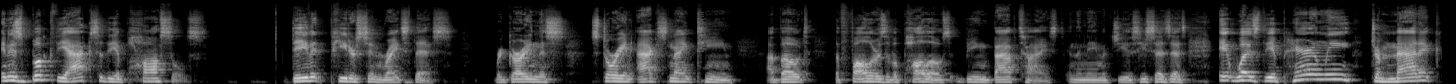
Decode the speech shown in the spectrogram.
In his book, The Acts of the Apostles, David Peterson writes this regarding this story in Acts 19 about the followers of Apollos being baptized in the name of Jesus. He says this It was the apparently dramatic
